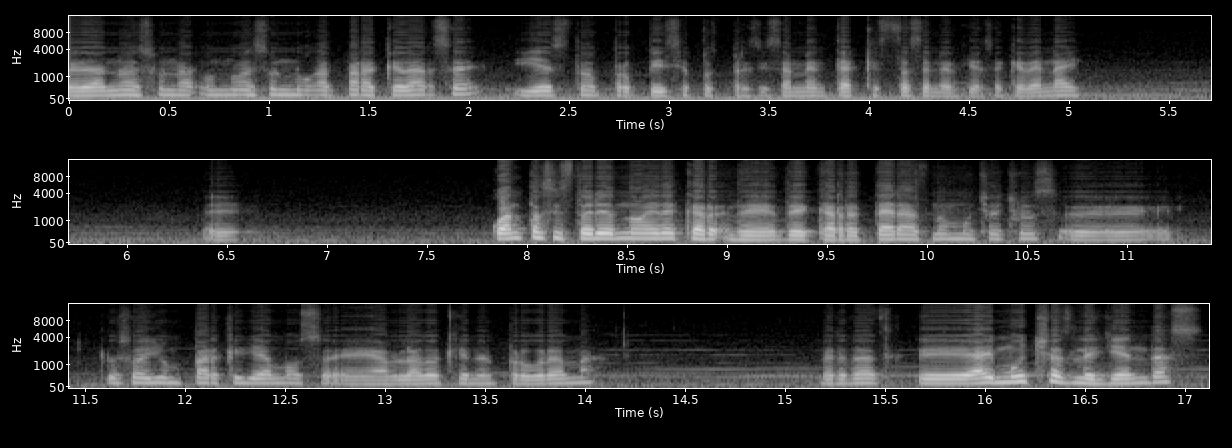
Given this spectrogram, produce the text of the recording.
¿verdad? No es, una, no es un lugar para quedarse y esto propicia pues precisamente a que estas energías se queden ahí. Eh, ¿Cuántas historias no hay de, de, carreteras, no muchachos? Eh, incluso hay un par que ya hemos eh, hablado aquí en el programa, ¿verdad? hay muchas leyendas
